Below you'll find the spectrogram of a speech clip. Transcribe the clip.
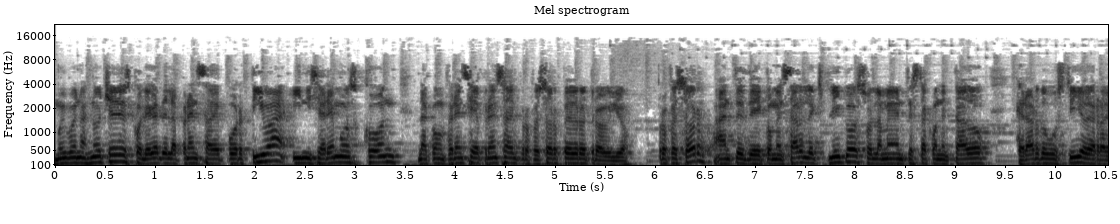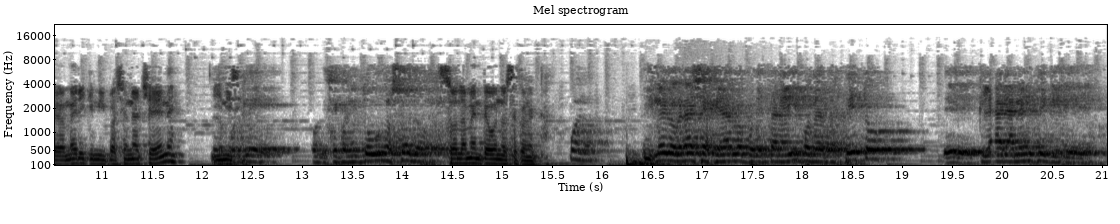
Muy buenas noches, colegas de la prensa deportiva. Iniciaremos con la conferencia de prensa del profesor Pedro Troglio. Profesor, antes de comenzar le explico, solamente está conectado Gerardo Bustillo de Radio América y Mi Pasión HN. Inicia. Porque se conectó uno solo. Solamente uno se conecta. Bueno, primero gracias Gerardo por estar ahí, por el respeto. Eh, claramente que,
